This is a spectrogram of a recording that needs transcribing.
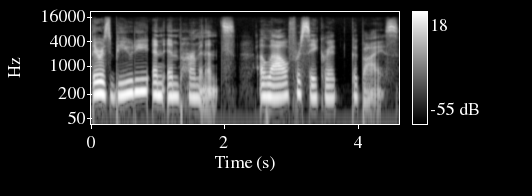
There is beauty in impermanence. Allow for sacred goodbyes.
